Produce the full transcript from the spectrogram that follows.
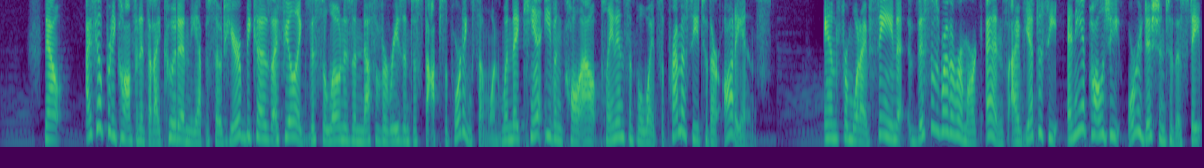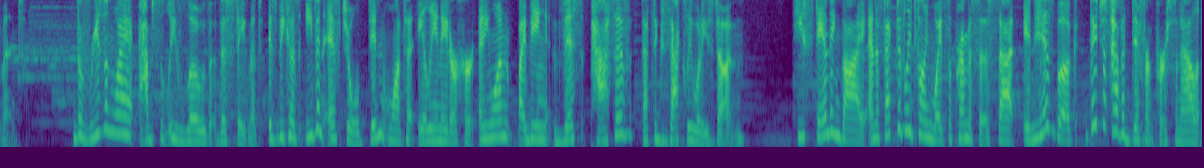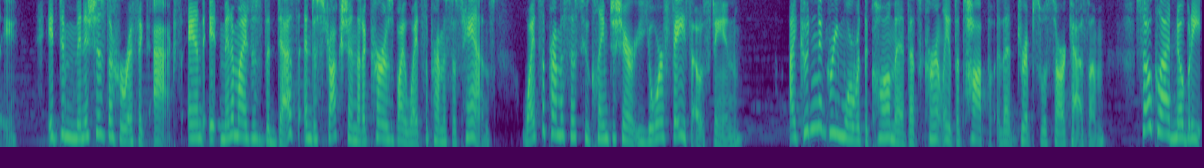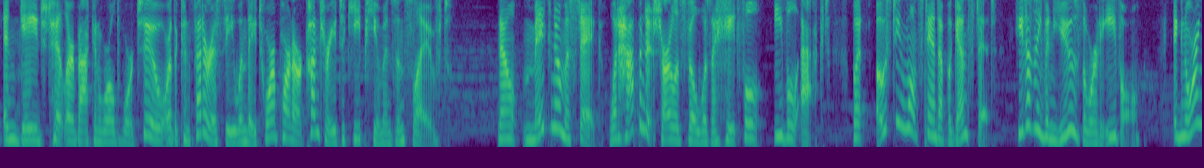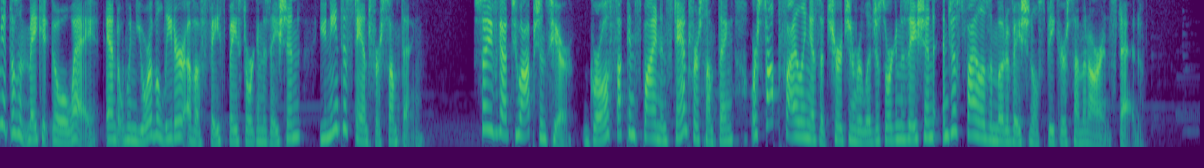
Now, I feel pretty confident that I could end the episode here because I feel like this alone is enough of a reason to stop supporting someone when they can't even call out plain and simple white supremacy to their audience. And from what I've seen, this is where the remark ends. I've yet to see any apology or addition to this statement. The reason why I absolutely loathe this statement is because even if Joel didn't want to alienate or hurt anyone by being this passive, that's exactly what he's done. He's standing by and effectively telling white supremacists that, in his book, they just have a different personality. It diminishes the horrific acts and it minimizes the death and destruction that occurs by white supremacist hands. White supremacists who claim to share your faith, Osteen. I couldn't agree more with the comment that's currently at the top that drips with sarcasm. So glad nobody engaged Hitler back in World War II or the Confederacy when they tore apart our country to keep humans enslaved. Now, make no mistake, what happened at Charlottesville was a hateful, evil act, but Osteen won't stand up against it. He doesn't even use the word evil. Ignoring it doesn't make it go away, and when you're the leader of a faith based organization, you need to stand for something. So you've got two options here grow a fucking spine and stand for something, or stop filing as a church and religious organization and just file as a motivational speaker seminar instead.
